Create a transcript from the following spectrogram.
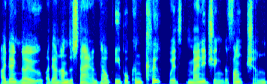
I don't know, I don't understand how people can cope with managing the function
